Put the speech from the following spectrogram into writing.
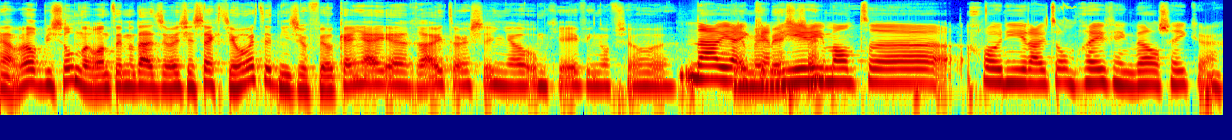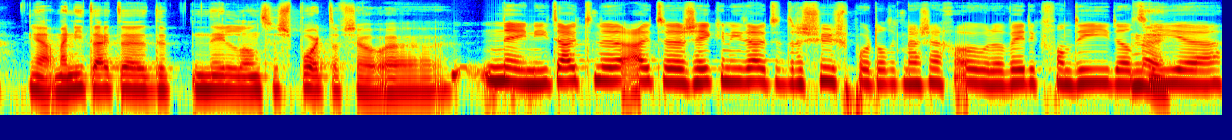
Ja, wel bijzonder, want inderdaad, zoals je zegt, je hoort het niet zoveel. Ken jij uh, ruiters in jouw omgeving of zo? Uh, nou ja, ik ken hier zijn? iemand uh, gewoon hier uit de omgeving, wel zeker. Ja, maar niet uit de, de Nederlandse sport of zo? Nee, niet uit de, uit de, zeker niet uit de dressuursport. Dat ik nou zeg, oh, dat weet ik van die, dat nee. die...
